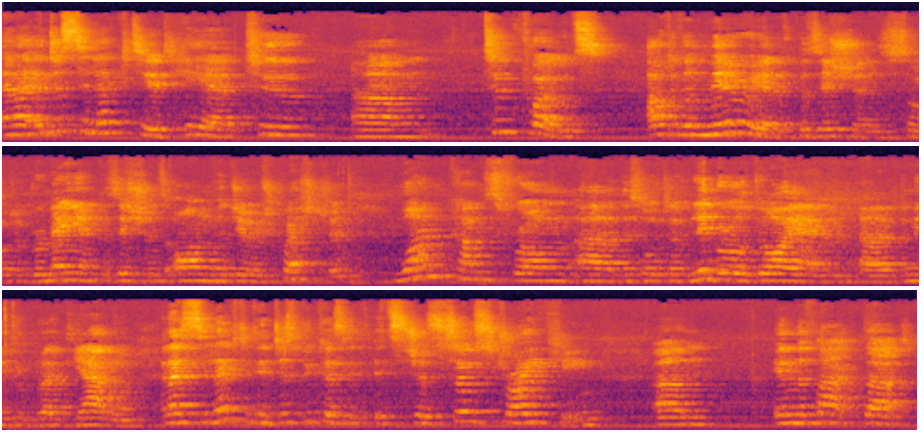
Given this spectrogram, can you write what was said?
And I just selected here two um, two quotes out of a myriad of positions, sort of Romanian positions on the Jewish question. One comes from uh, the sort of liberal doyen, uh, Dumitru Brătianu, and I selected it just because it, it's just so striking um, in the fact that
